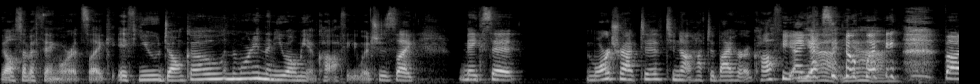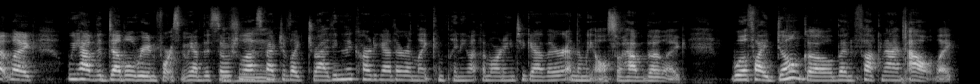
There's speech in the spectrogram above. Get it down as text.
we also have a thing where it's like, if you don't go in the morning, then you owe me a coffee, which is like makes it more attractive to not have to buy her a coffee, I Yeah, guess, in a way. But like we have the double reinforcement. We have the social Mm-hmm. aspect of like driving in the car together and like complaining about the morning together. And then we also have the like, well, if I don't go, then fuck, now I'm out. Like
